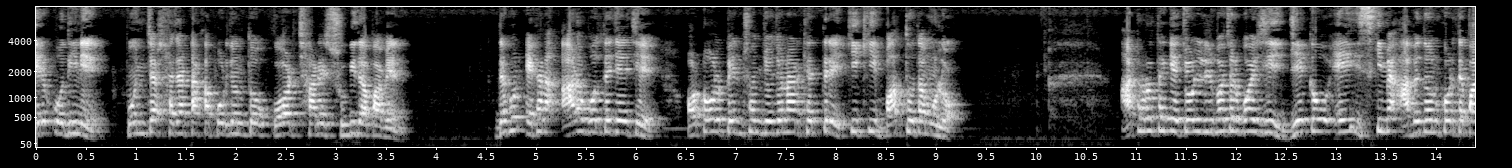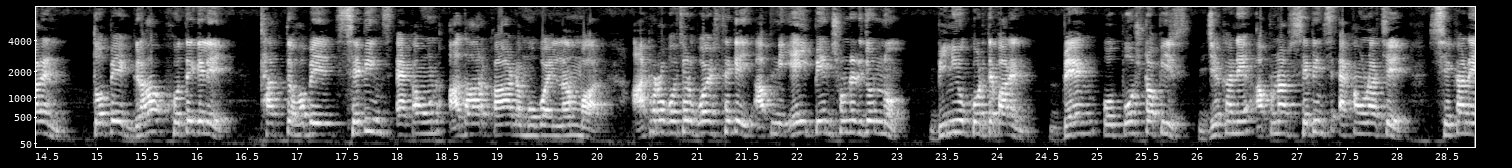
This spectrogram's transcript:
এর অধীনে পঞ্চাশ হাজার টাকা পর্যন্ত কর ছাড়ের সুবিধা পাবেন। দেখুন, এখানে আরও বলতে চেয়েছে অটল পেনশন যোজনার ক্ষেত্রে কি কি বাধ্যতামূলক? আঠারো থেকে চল্লিশ বছর বয়সী যে কেউ এই স্কিমে আবেদন করতে পারেন, তবে গ্রাহক হতে গেলে থাকতে হবে savings account, Aadhaar card, mobile number. আঠারো বছর বয়স থেকেই আপনি এই পেনশনের জন্য বিনিয়োগ করতে পারেন। ব্যাংক ও পোস্ট অফিস যেখানে আপনার সেভিংস অ্যাকাউন্ট আছে সেখানে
